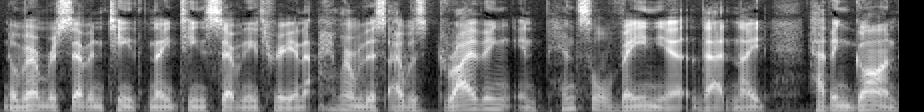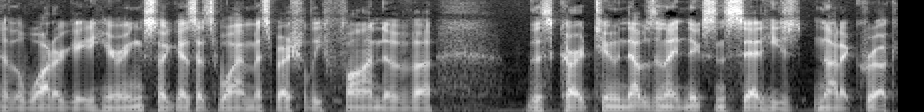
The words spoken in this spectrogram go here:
November 17th, 1973. And I remember this. I was driving in Pennsylvania that night, having gone to the Watergate hearings. So I guess that's why I'm especially fond of uh, this cartoon. That was the night Nixon said he's not a crook.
